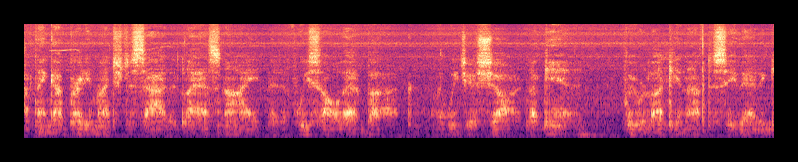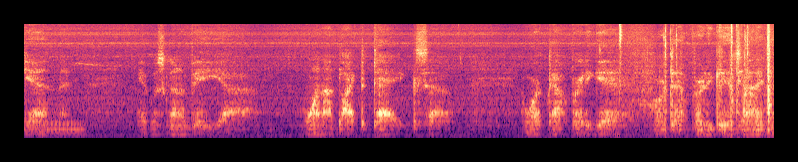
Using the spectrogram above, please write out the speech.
I think I pretty much decided last night that if we saw that buck that we just shot again, if we were lucky enough to see that again, then it was going to be uh, one I'd like to take. So it worked out pretty good. Worked out pretty good, Johnny.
